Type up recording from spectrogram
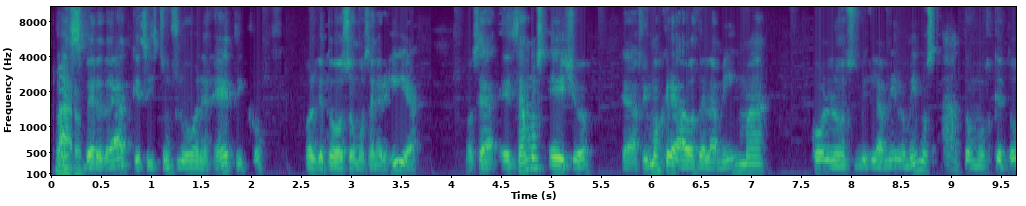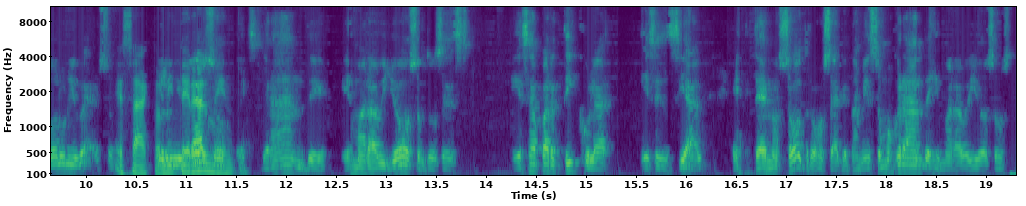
Claro. Es verdad que existe un flujo energético, porque todos somos energía. O sea, estamos hechos, o sea, fuimos creados de la misma, con los, la- los mismos átomos que todo el universo. Exacto, El universo literalmente. Es grande, es maravilloso. Entonces, esa partícula esencial está en nosotros. O sea, que también somos grandes y maravillosos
